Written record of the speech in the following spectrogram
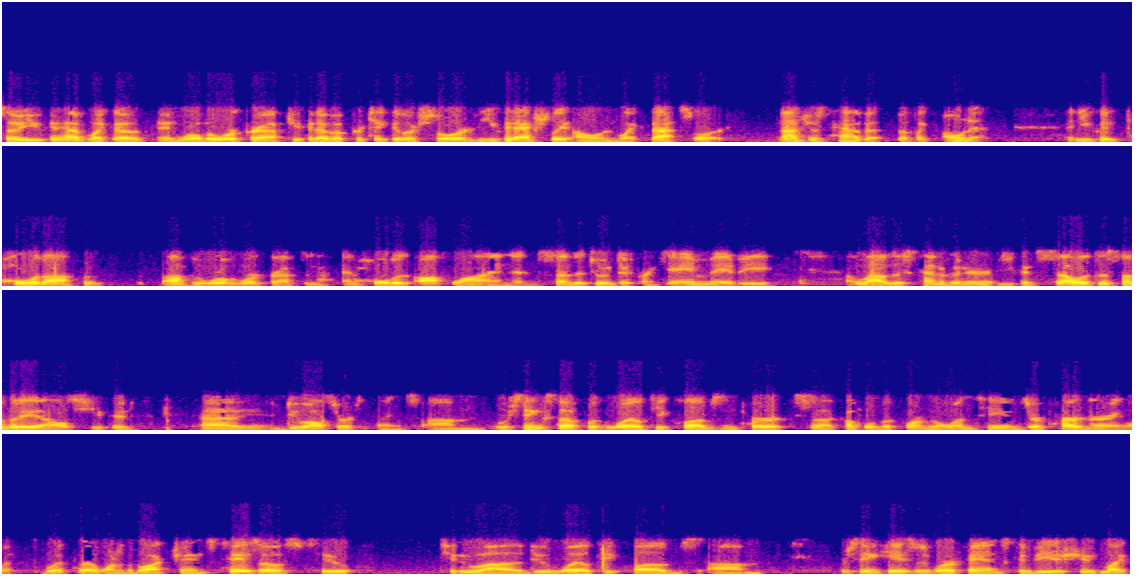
So you could have like a in World of Warcraft, you could have a particular sword. And you could actually own like that sword, not just have it, but like own it, and you could pull it off of off of World of Warcraft and, and hold it offline and send it to a different game, maybe. Allow this kind of inter. You could sell it to somebody else. You could uh, do all sorts of things. Um, we're seeing stuff with loyalty clubs and perks. a couple of the Formula One teams are partnering with with uh, one of the blockchains, Tezos, to to uh, do loyalty clubs. Um, we're seeing cases where fans could be issued like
